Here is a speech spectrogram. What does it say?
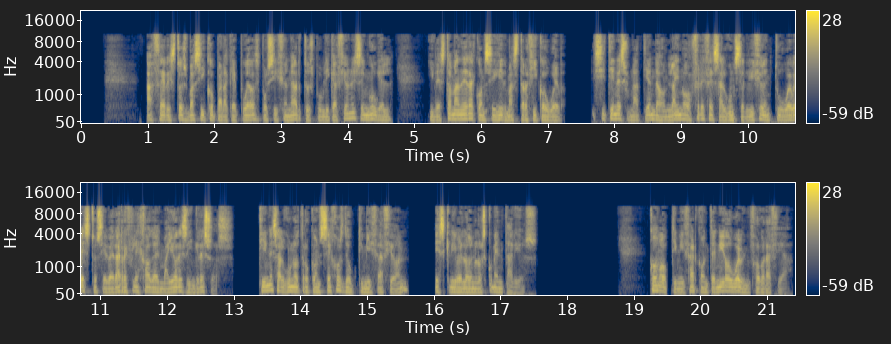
Hacer esto es básico para que puedas posicionar tus publicaciones en Google, y de esta manera conseguir más tráfico web. Si tienes una tienda online o ofreces algún servicio en tu web esto se verá reflejado en mayores ingresos. ¿Tienes algún otro consejo de optimización? Escríbelo en los comentarios. ¿Cómo optimizar contenido web infografía?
